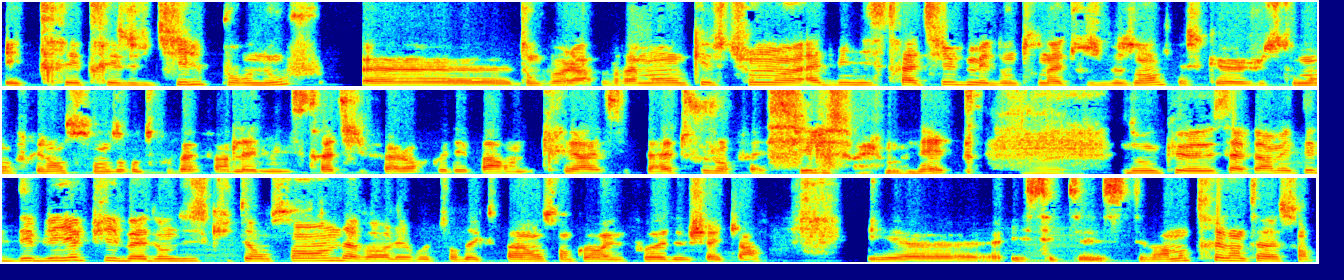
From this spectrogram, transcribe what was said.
et très très utile pour nous euh, donc voilà, vraiment question administrative, mais dont on a tous besoin parce que justement en freelance, on se retrouve à faire de l'administratif alors qu'au départ on est créa et c'est pas toujours facile, soyons honnêtes. Ouais. Donc euh, ça permettait de déblayer puis bah, d'en discuter ensemble, d'avoir les retours d'expérience encore une fois de chacun, et, euh, et c'était vraiment très intéressant.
